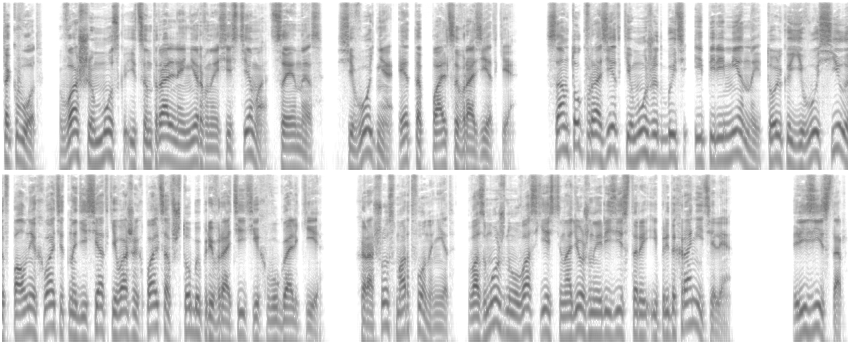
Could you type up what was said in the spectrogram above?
Так вот, Ваш мозг и центральная нервная система, ЦНС, сегодня это пальцы в розетке. Сам ток в розетке может быть и переменный, только его силы вполне хватит на десятки ваших пальцев, чтобы превратить их в угольки. Хорошо, смартфона нет. Возможно, у вас есть надежные резисторы и предохранители. Резистор.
